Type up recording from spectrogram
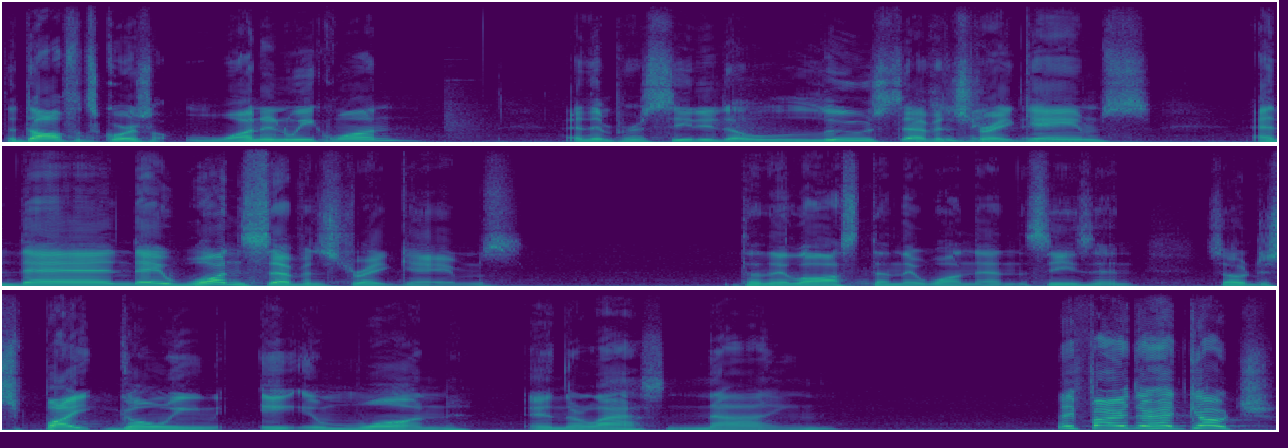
The Dolphins, of course, won in Week One, and then proceeded to lose seven straight games, and then they won seven straight games. Then they lost. Then they won. Then the season. So despite going eight and one in their last nine, they fired their head coach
